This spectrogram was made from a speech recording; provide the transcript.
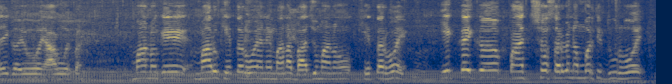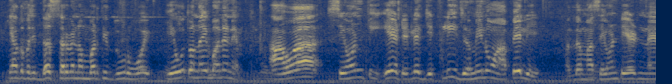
થઈ ગયો હોય આ હોય. પણ માનો કે મારું ખેતર હોય અને મારા બાજુમાંનો ખેતર હોય એક કંઈક પાંચ, છ સર્વે નંબરથી દૂર હોય, ક્યાં તો પછી દસ સર્વે નંબરથી દૂર હોય, એવું તો નહીં બને ને આવા સેવન્ટી એટ એટલે જેટલી જમીનો આપેલી, મતલબ આ સેવન્ટી એટ ને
